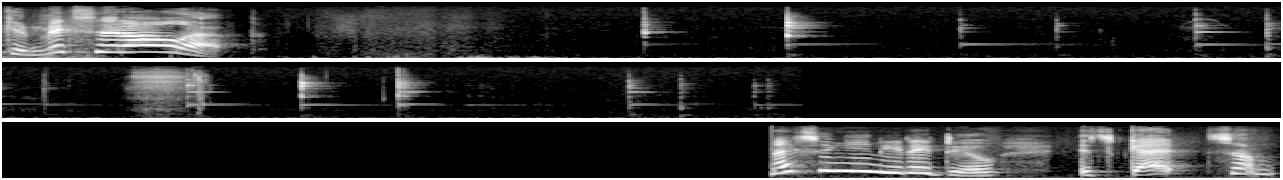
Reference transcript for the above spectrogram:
Can mix it all up. Next thing you need to do is get some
